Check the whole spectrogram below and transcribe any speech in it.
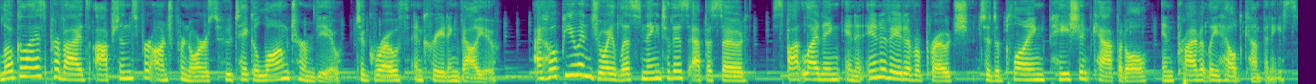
Localized provides options for entrepreneurs who take a long term view to growth and creating value. I hope you enjoy listening to this episode, spotlighting an innovative approach to deploying patient capital in privately held companies.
